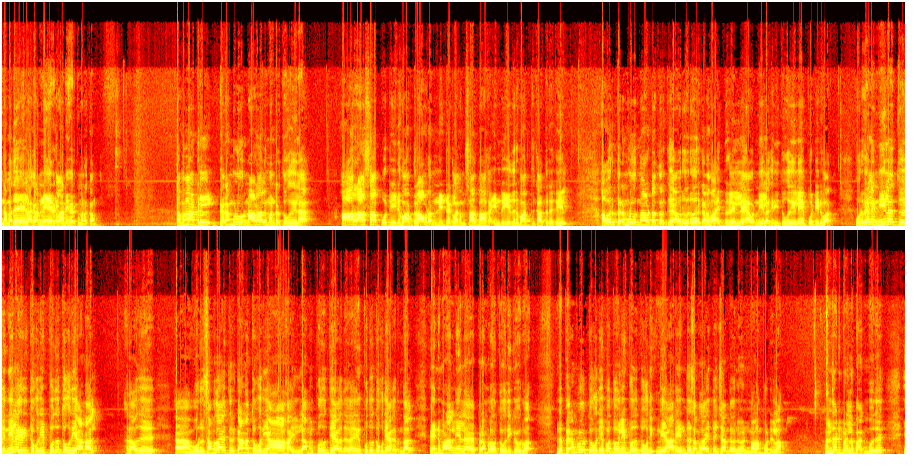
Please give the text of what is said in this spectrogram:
நமது லகரம் நேயர்கள் அனைவருக்கும் வணக்கம். தமிழ்நாட்டில் பெரம்பலூர் நாடாளுமன்ற தொகுதியில் ஆர் ராசா போட்டியிடுவார் திராவிட முன்னேற்ற கழகம் சார்பாக என்று எதிர்பார்த்து காத்திருக்கையில் அவர் பெரம்பலூர் மாவட்டத்திற்கு அவர் வருவதற்கான வாய்ப்புகள் இல்லை. அவர் நீலகிரி தொகுதியிலே போட்டியிடுவார். ஒருவேளை நீல நீலகிரி தொகுதி பொது தொகுதியானால் அதாவது ஒரு சமுதாயத்திற்கான தொகுதியாக இல்லாமல் பொது பொது தொகுதியாக இருந்தால் வேண்டுமானால் நீல பெரம்பலூர் தொகுதிக்கு வருவார். இந்த பெரம்பலூர் தொகுதியை பொறுத்தவரையிலையும் பொது தொகுதி. இங்கே யார் எந்த சமுதாயத்தை சார்ந்தவர் வேணுமாலும் போட்டிடலாம். அந்த அடிப்படையில் பார்க்கும்போது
